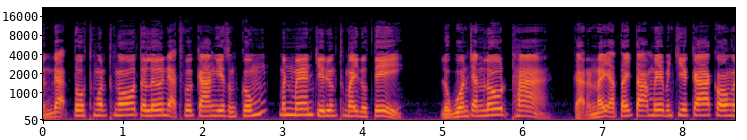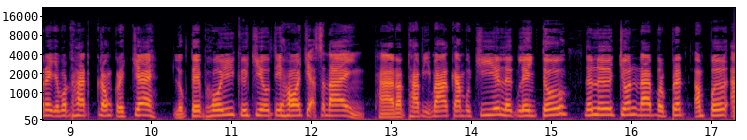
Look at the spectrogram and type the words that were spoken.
និងដាក់ទោសធ្ងន់ធ្ងរទៅលើអ្នកធ្វើការងារសង្គមមិនមែនជារឿងថ្មីនោះទេលោកវ៉ុនចាន់លូតថាករណីអតីតមេបញ្ជាការកងរាជអាវុធហត្ថក្រុងក្រចេះលោកទេពហ៊ុយគឺជាឧទាហរណ៍ជាក់ស្ដែងថារដ្ឋាភិបាលកម្ពុជាលើកលែងទោសទៅលើជនដែលប្រព្រឹត្តអំពើអ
